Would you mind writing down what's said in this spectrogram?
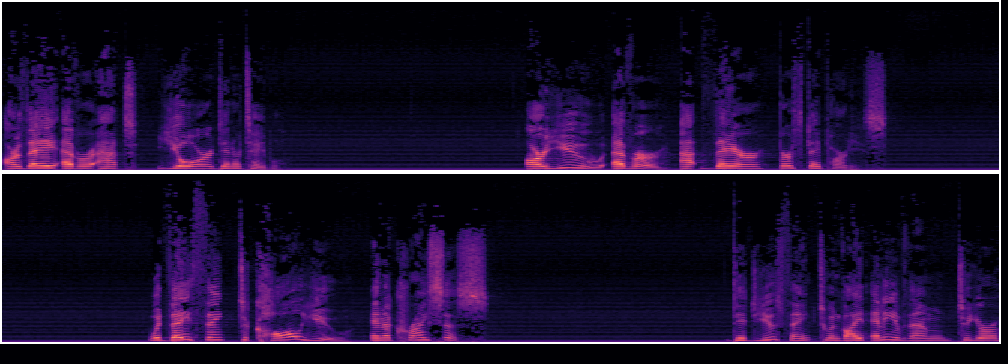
Are they ever at your dinner table? Are you ever at their birthday parties? Would they think to call you in a crisis? Did you think to invite any of them to your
